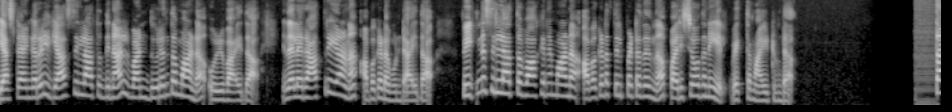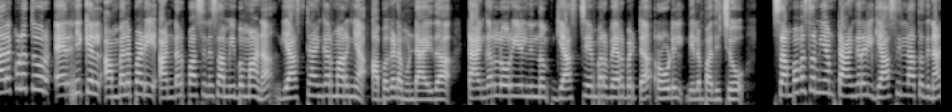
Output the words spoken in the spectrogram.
ഗ്യാസ് ടാങ്കറിൽ ഗ്യാസ് ഇല്ലാത്തതിനാൽ വൻ ദുരന്തമാണ് ഒഴിവായത്. ഇന്നലെ രാത്രിയാണ് അപകടമുണ്ടായത്. ഫിറ്റ്നസ് ഇല്ലാത്ത വാഹനമാണ് അപകടത്തിൽപ്പെട്ടതെന്ന് പരിശോധനയിൽ വ്യക്തമായിട്ടുണ്ട്. തലക്കുളത്തൂർ എരഞ്ഞിക്കൽ അമ്പലപ്പടി അണ്ടർപാസിന് സമീപമാണ് ഗ്യാസ് ടാങ്കർ മറിഞ്ഞ അപകടമുണ്ടായത്. ടാങ്കർ ലോറിയിൽ നിന്നും ഗ്യാസ് ചേമ്പർ വേർപെട്ട് റോഡിൽ നിലം പതിച്ചു സംഭവ സമയം ടാങ്കറിൽ ഗ്യാസ് ഇല്ലാത്തതിനാൽ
